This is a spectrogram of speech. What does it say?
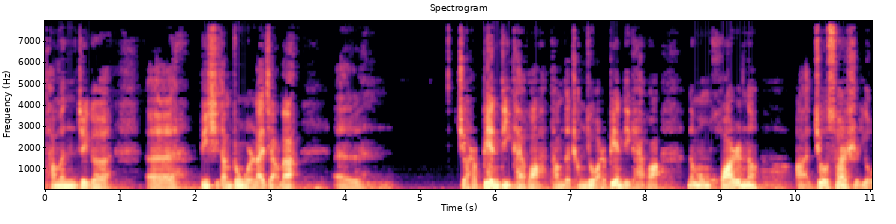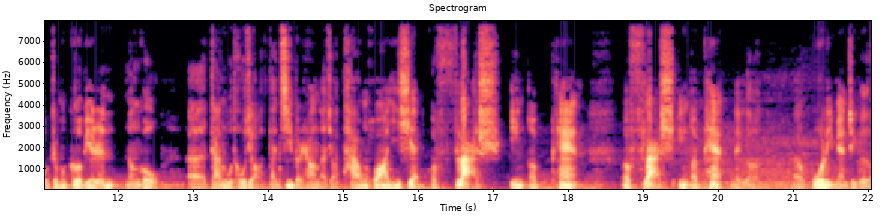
他们这个呃，比起咱们中国人来讲呢，呃。就是遍地开花，他们的成就啊是遍地开花。那么我们华人呢，啊，就算是有这么个别人能够呃崭露头角，但基本上呢叫昙花一现，a flash in a pan，a flash in a pan，那个呃锅里面这个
